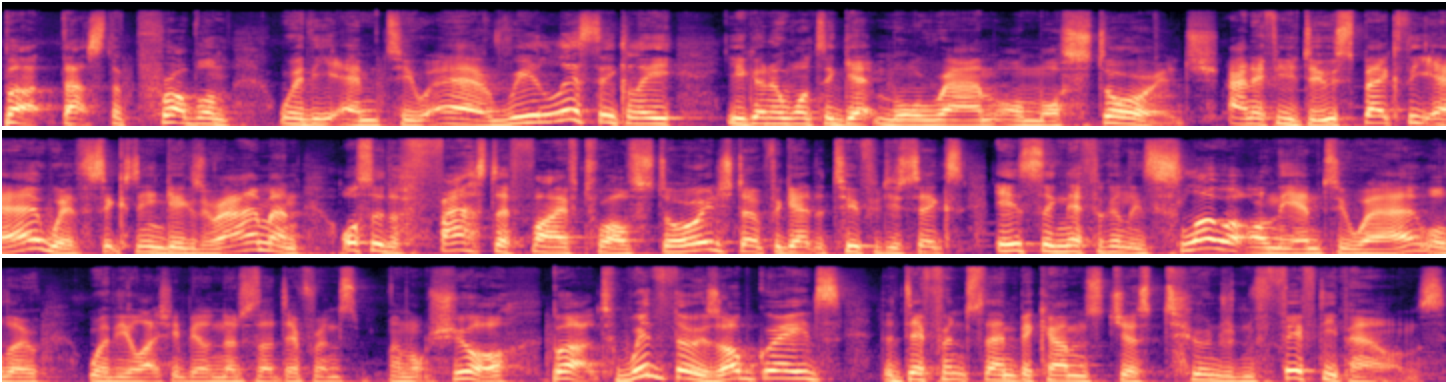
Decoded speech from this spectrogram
but that's the problem with the M2 Air. Realistically, you're going to want to get more RAM or more storage. And if you do spec the Air with 16 gigs of RAM and also the faster 512 storage, don't forget the 256 is significantly slower on the M2 Air, although whether you'll actually be able to notice that difference, I'm not sure. But with those upgrades, the difference then becomes just 250 pounds.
